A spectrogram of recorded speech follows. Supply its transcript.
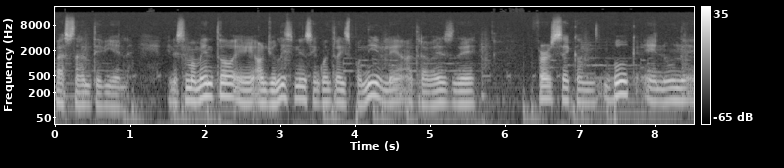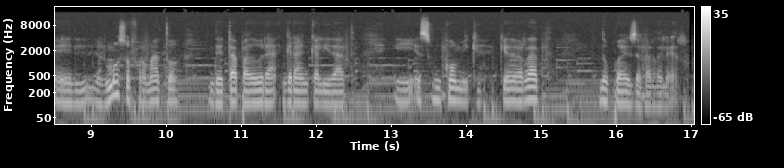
bastante bien. En este momento, eh, Are You Listening se encuentra disponible a través de First Second Book en un hermoso formato de tapa dura, gran calidad. Y es un cómic que de verdad no puedes dejar de leer.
